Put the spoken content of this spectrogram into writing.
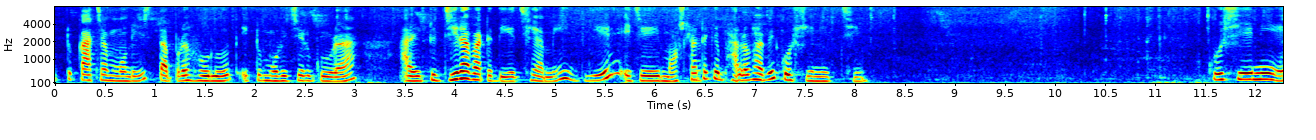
একটু কাঁচা মরিচ, তারপরে হলুদ, একটু মরিচের গুঁড়া, আর একটু জিরা বাটা দিয়েছি আমি, দিয়ে এই যে এই মশলাটাকে ভালোভাবে কষিয়ে নিচ্ছি। কষিয়ে নিয়ে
